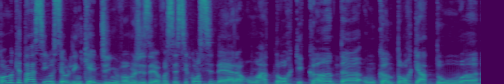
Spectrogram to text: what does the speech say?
como que tá assim o seu LinkedIn, vamos dizer? Você se considera um ator que canta, um cantor que atua,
